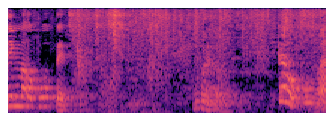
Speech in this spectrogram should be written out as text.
pwedeng maupo, Pep. Ano ba ito? Ikaw, upo ka.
